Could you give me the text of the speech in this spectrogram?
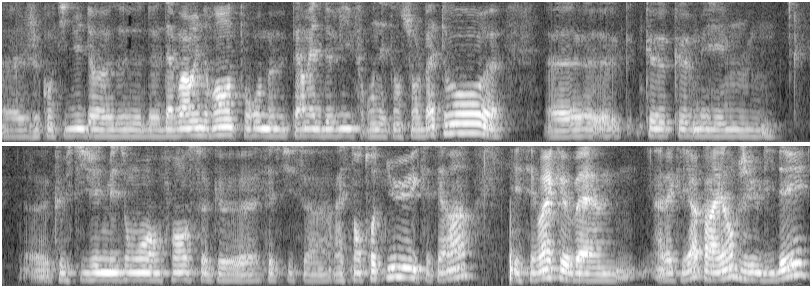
euh, je continue d'avoir une rente pour me permettre de vivre en étant sur le bateau, euh, que, que, euh, que si j'ai une maison en France, que celle-ci reste entretenue, etc. Et c'est vrai que ben, avec Léa, par exemple, j'ai eu l'idée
